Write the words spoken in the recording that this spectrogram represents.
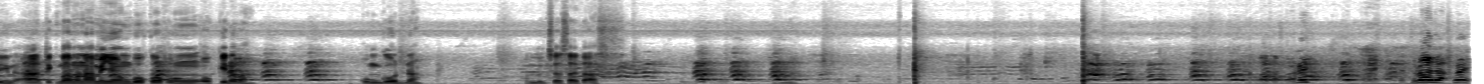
Ting ah, tikman mo namin yung buko kung okay na ba. Kung good na. Nandun siya sa taas. Hmm. Ah, sakto na, Dre. Na, Dre.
